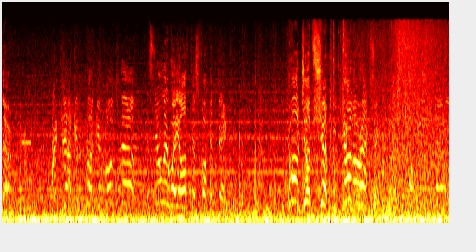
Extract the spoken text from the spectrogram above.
there! We're docking fucking boats now! It's the only way off this fucking thing! Come on, jump ship! We got our exit!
